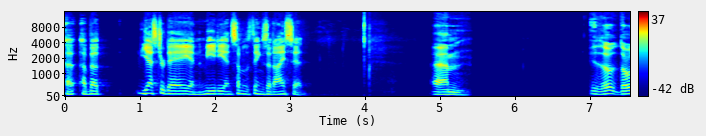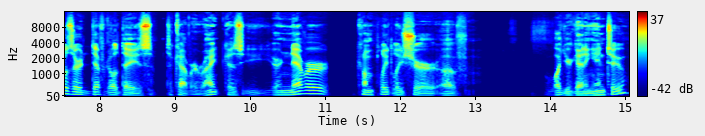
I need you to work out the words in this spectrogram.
uh, about yesterday and the media and some of the things that I said? Um, those are difficult days to cover, right? Because you're never completely sure of what you're getting into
